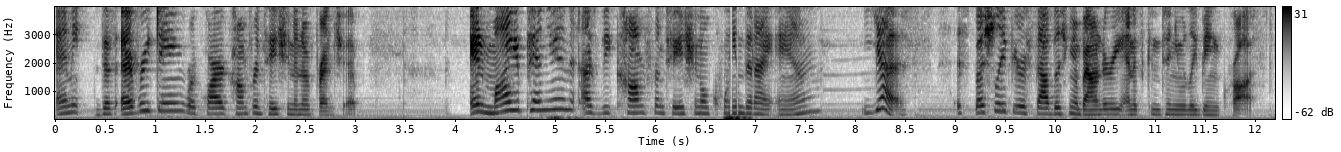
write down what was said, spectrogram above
any does everything require confrontation in a friendship? In my opinion, as the confrontational queen that I am, yes, especially if you're establishing a boundary and it's continually being crossed.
